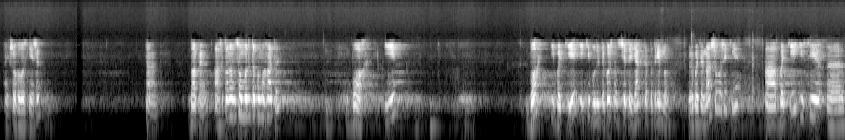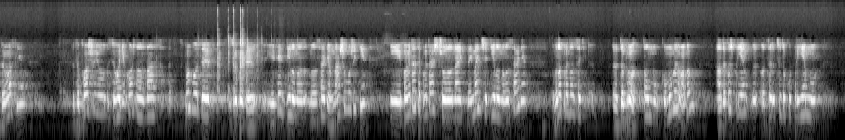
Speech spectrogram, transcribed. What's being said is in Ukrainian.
А якщо голосніше? Так. Добре. А хто нам в цьому буде допомагати? Бог. І Бог і батьки, які будуть також нас вчити, як це потрібно робити в нашому житті. А батьки і всі е, дорослі запрошую сьогодні кожного з нас спробувати нашому житті, і пам'ятати про те, що навіть найменше діло милосердя воно приносить е, добро тому, кому ми робимо, але також приєм... Е, оце, цю таку приємну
